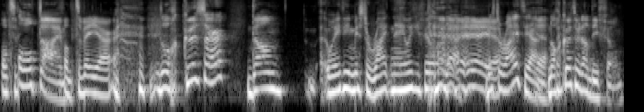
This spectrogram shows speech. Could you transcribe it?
Of all time. Van twee jaar. Nog kusser dan... Hoe heet die? Mr. Right? Nee, hoe heet die film? ja, ja, ja. Mr. Right? Ja. Ja. Nog kutter dan die film.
